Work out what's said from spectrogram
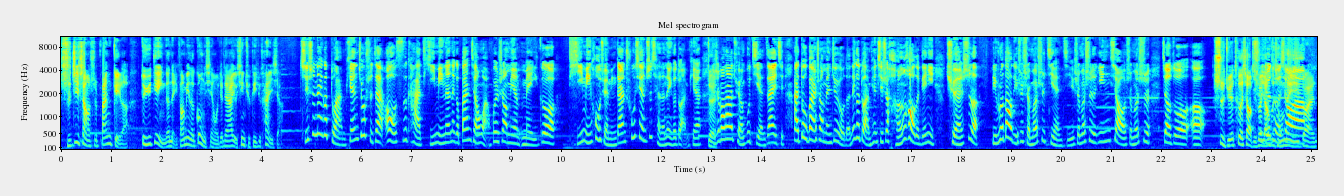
实际上是颁给了对于电影的哪方面的贡献？我觉得大家有兴趣可以去看一下。其实那个短片就是在奥斯卡提名的那个颁奖晚会上面，每一个。提名候选名单出现之前的那个短片，只是帮它全部剪在一起。哎，豆瓣上面就有的那个短片，其实很好的给你诠释了，比如说到底是什么是剪辑，什么是音效，什么是叫做呃视觉特效。比如说杨紫琼那一段，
